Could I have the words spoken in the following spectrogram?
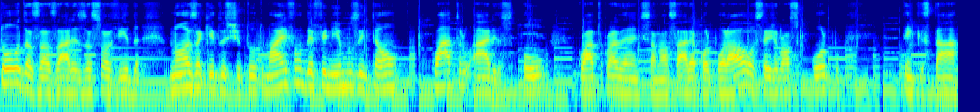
todas as áreas da sua vida. Nós aqui do Instituto Mindful definimos então quatro áreas ou quatro quadrantes. A nossa área corporal, ou seja, nosso corpo tem que estar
